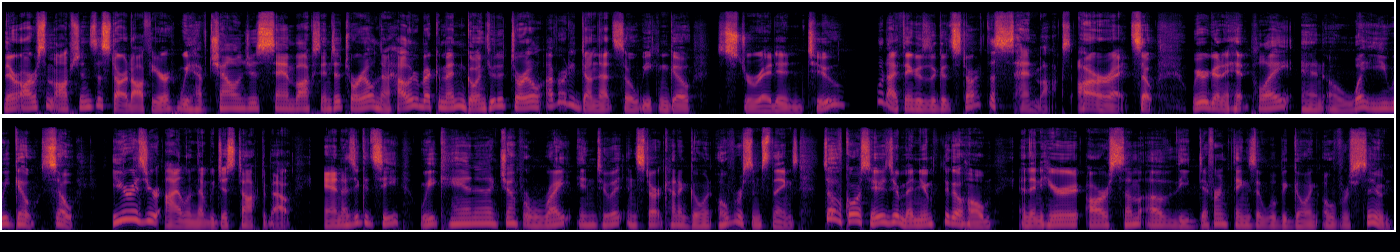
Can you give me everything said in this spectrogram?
there are some options to start off here. We have challenges, sandbox, and tutorial. Now, highly recommend going through the tutorial. I've already done that, so we can go straight into what I think is a good start, the sandbox. All right, so we're gonna hit play and away we go. So here is your island that we just talked about. And as you can see, we can uh, jump right into it and start kind of going over some things. So of course, here's your menu to go home. And then here are some of the different things that we'll be going over soon.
